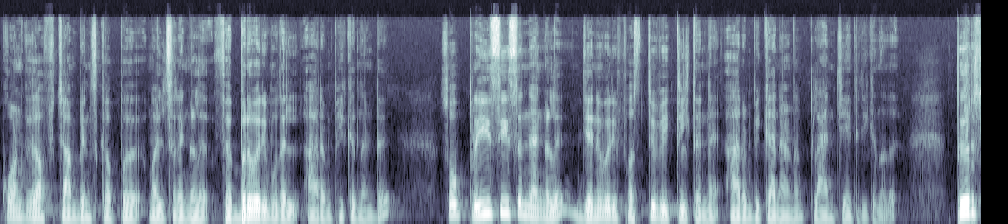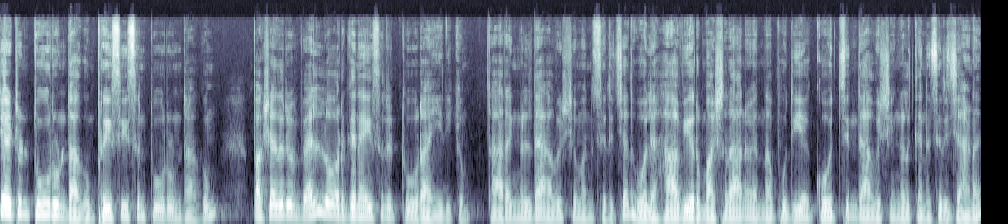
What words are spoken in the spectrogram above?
കോൺഗാഫ് ചാമ്പ്യൻസ് കപ്പ് മത്സരങ്ങൾ ഫെബ്രുവരി മുതൽ ആരംഭിക്കുന്നുണ്ട്. സോ പ്രീ സീസൺ ഞങ്ങൾ ജനുവരി ഫസ്റ്റ് വീക്കിൽ തന്നെ ആരംഭിക്കാനാണ് പ്ലാൻ ചെയ്തിരിക്കുന്നത്. തീർച്ചയായിട്ടും ടൂർ ഉണ്ടാകും പ്രീ സീസൺ ടൂർ ഉണ്ടാകും. പക്ഷേ അതൊരു വെൽ ഓർഗനൈസ്ഡ് ടൂറായിരിക്കും താരങ്ങളുടെ ആവശ്യമനുസരിച്ച് അതുപോലെ ഹാവിയർ മഷ്റാനോ എന്ന പുതിയ കോച്ചിന്റെ ആവശ്യങ്ങൾക്കനുസരിച്ചാണ്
